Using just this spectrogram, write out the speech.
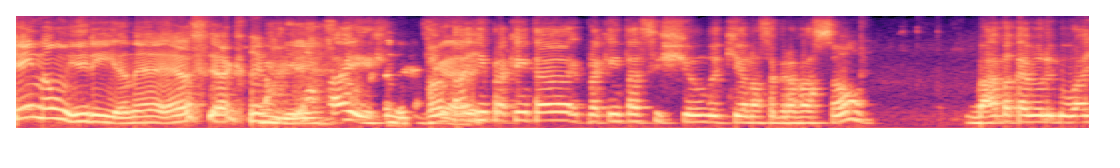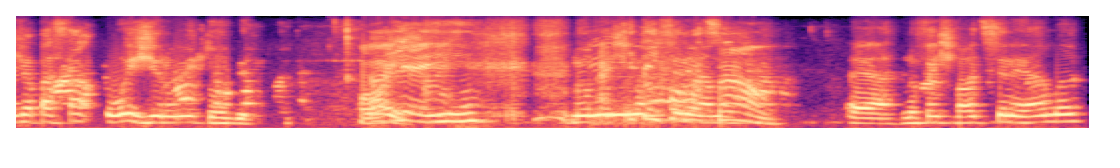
Quem não iria, né? Essa é a grande. Aí, vantagem pra quem, tá, pra quem tá assistindo aqui a nossa gravação: Barba, Cabelo e Bigode vai passar hoje no YouTube. Olha aí? No Aqui Festival tem de Cinema. informação. É, no Festival de Cinema.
